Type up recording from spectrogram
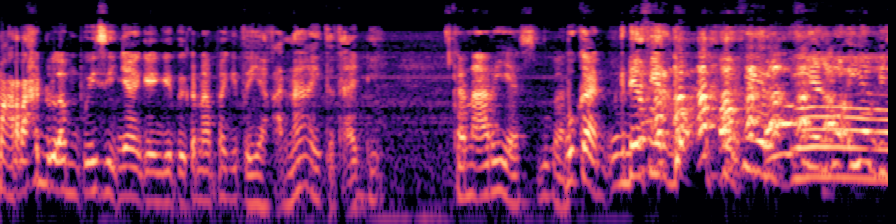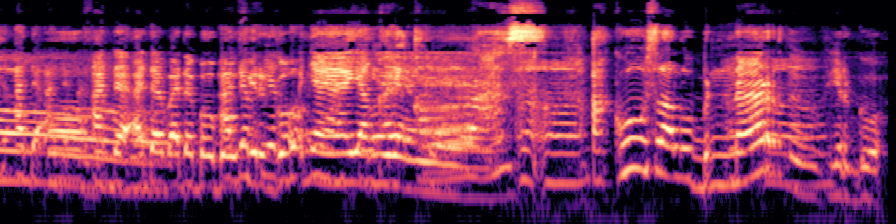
marah dalam puisinya kayak gitu? Kenapa gitu? Ya karena itu tadi. karena Aries bukan Bukan, dia Virgo. Oh, Virgo. Virgo. Iya bisa ada ada. ada ada ada bau bau Ada Virgonya Virgonya, yang iya, kayak iya, iya. keras. Aku selalu benar tuh Virgo.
